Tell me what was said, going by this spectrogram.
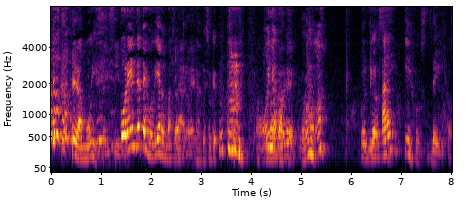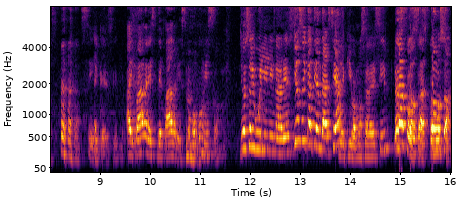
Era muy sensible. Por ende te jodieron bastante. Claro, eran de eso que. Coño, Quítate. Porque hay hijos de hijos. Sí. Hay que decirlo. Hay padres de padres, ojo con eso. Yo soy Willy Linares. Yo soy Katia Andarcia. Y aquí vamos a decir Las cosas como son.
